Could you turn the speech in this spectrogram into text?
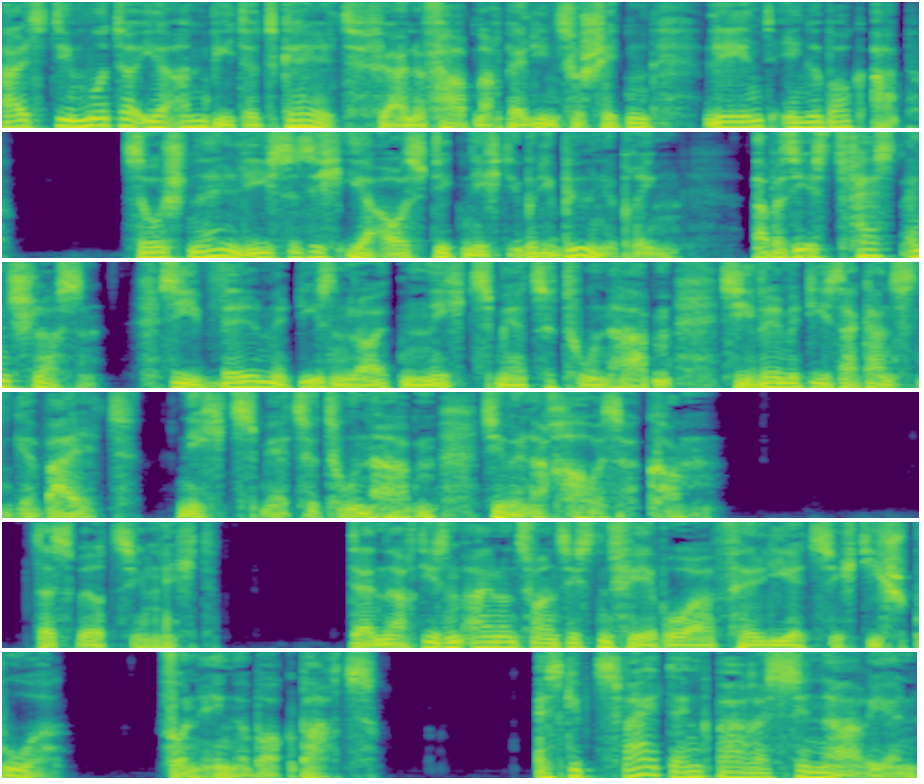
Als die Mutter ihr anbietet, Geld für eine Fahrt nach Berlin zu schicken, lehnt Ingeborg ab. So schnell ließe sich ihr Ausstieg nicht über die Bühne bringen, aber sie ist fest entschlossen. Sie will mit diesen Leuten nichts mehr zu tun haben. Sie will mit dieser ganzen Gewalt nichts mehr zu tun haben. Sie will nach Hause kommen. Das wird sie nicht. Denn nach diesem 21. Februar verliert sich die Spur von Ingeborg Barz. Es gibt zwei denkbare Szenarien,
